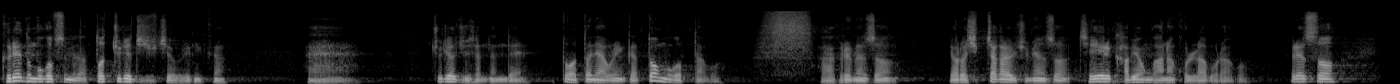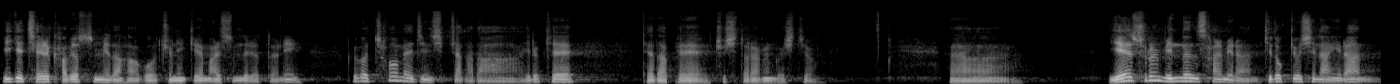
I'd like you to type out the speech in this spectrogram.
그래도 무겁습니다. 더 줄여주십시오. 그러니까 에, 줄여주셨는데 또 어떠냐 그러니까 또 무겁다고. 아 그러면서 여러 십자가를 주면서 제일 가벼운 거 하나 골라보라고. 그래서 이게 제일 가볍습니다 하고 주님께 말씀드렸더니 그거 처음에 진 십자가다. 이렇게 대답해 주시더라는 것이죠. 아, 예수를 믿는 삶이란 기독교 신앙이란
